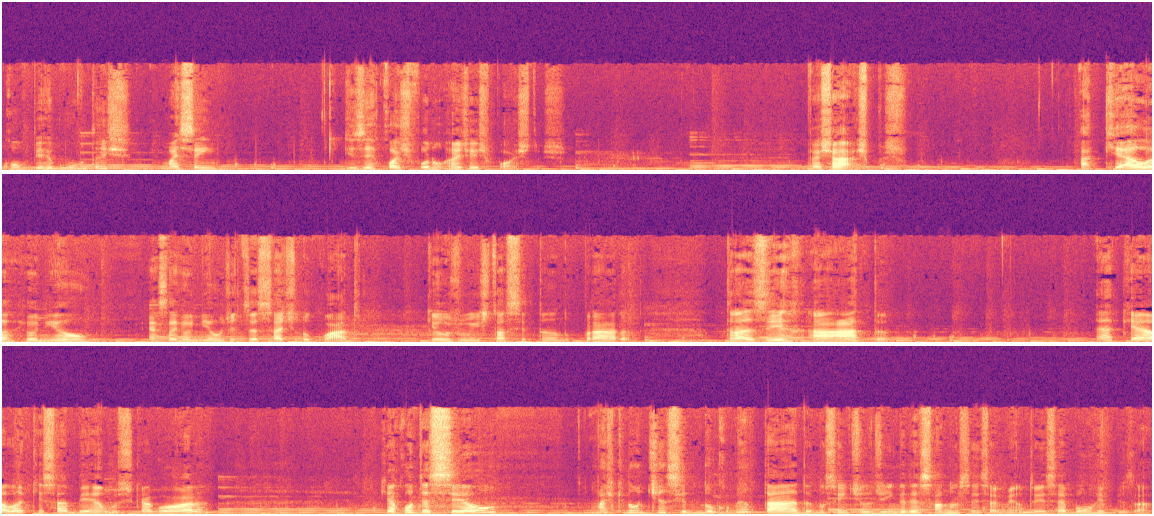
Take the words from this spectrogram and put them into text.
com perguntas, mas sem dizer quais foram as respostas. Fecha aspas. Aquela reunião, essa reunião de 17 do 4, que o juiz está citando para trazer a ata, é aquela que sabemos que agora que aconteceu, mas que não tinha sido documentada no sentido de ingressar no licenciamento. Isso é bom repisar.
